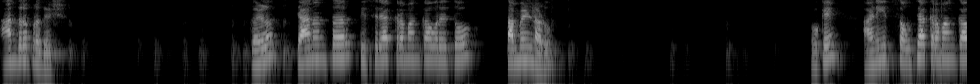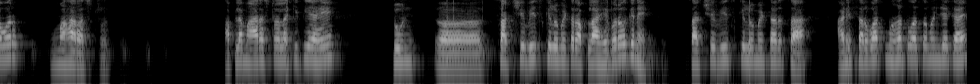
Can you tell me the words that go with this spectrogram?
आंध्र प्रदेश. कळलं? त्यानंतर तिसऱ्या क्रमांकावर येतो तामिळनाडू. ओके? आणि चौथ्या क्रमांकावर महाराष्ट्र. आपल्या महाराष्ट्राला किती आहे? दोन सातशे वीस किलोमीटर आपला आहे बरोबर की नाही? सातशे वीस किलोमीटरचा. आणि सर्वात महत्वाचं म्हणजे काय?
